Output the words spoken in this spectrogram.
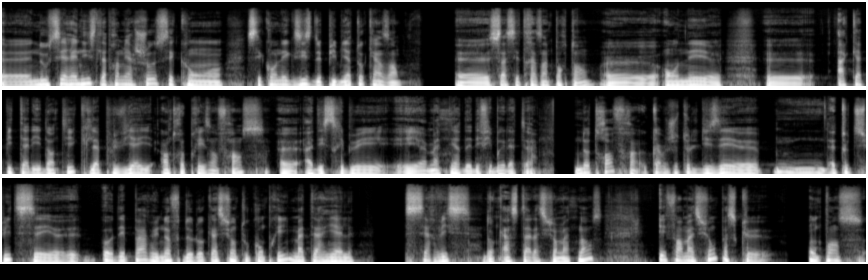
Euh, nous, Serenis, la première chose, c'est qu'on existe depuis bientôt 15 ans. Euh, ça, c'est très important. On est à capital identique la plus vieille entreprise en France à distribuer et à maintenir des défibrillateurs. Notre offre, comme je te le disais tout de suite, c'est au départ une offre de location tout compris, matériel, service, donc installation, maintenance, et formation, parce que on pense,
